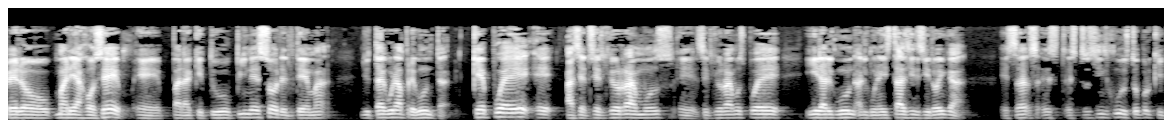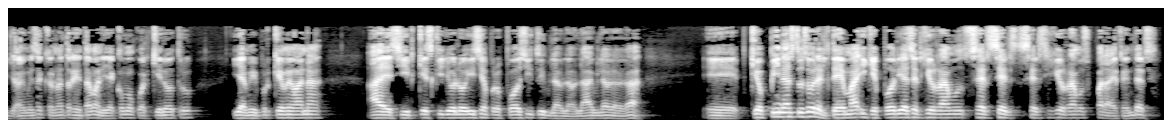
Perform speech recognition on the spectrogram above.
pero María José, eh, para que tú opines sobre el tema, yo te hago una pregunta. ¿Qué puede eh, hacer Sergio Ramos? Eh, Sergio Ramos puede ir a algún, alguna instancia y decir, oiga, esto, es injusto porque a mí me sacaron una tarjeta amarilla como cualquier otro y a mí por qué me van a, decir que es que yo lo hice a propósito y bla, bla, bla, bla, bla, bla. ¿Qué opinas tú sobre el tema y qué podría Sergio Ramos, ser, ser, Sergio Ramos para defenderse?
